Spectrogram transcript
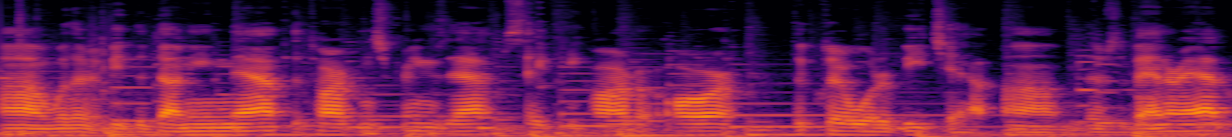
uh, whether it be the Dunedin app, the Tarpon Springs app, Safety Harbor, or the Clearwater Beach app. Um, there's a banner ad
